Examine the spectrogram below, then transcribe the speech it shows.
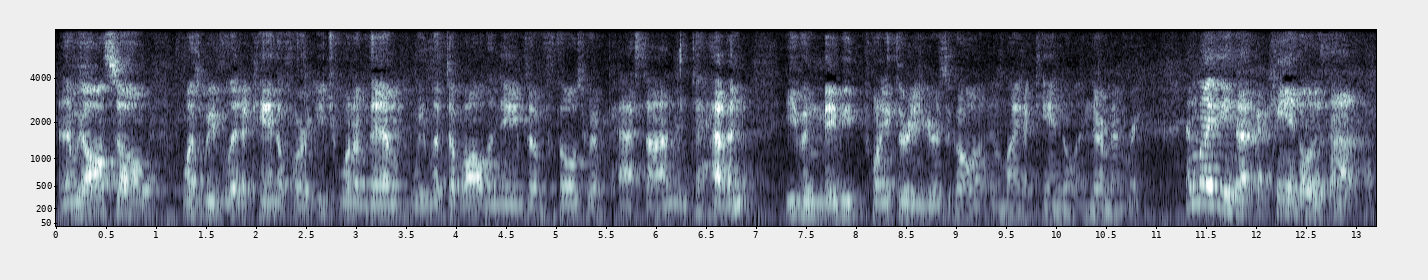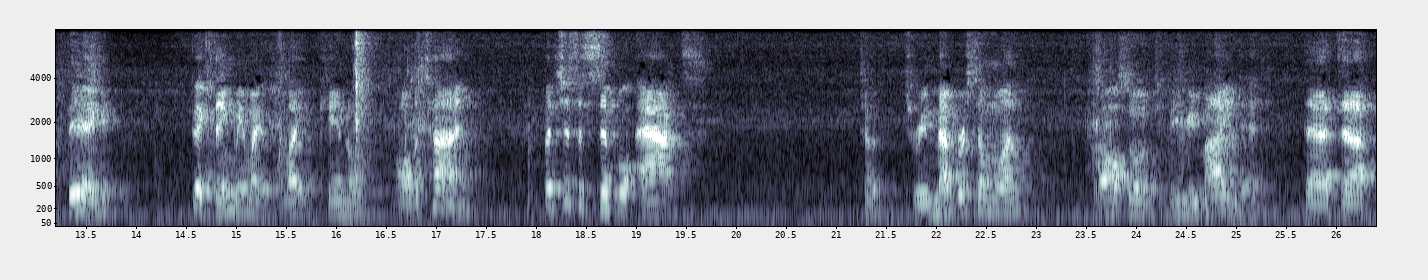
And then we also, once we've lit a candle for each one of them, we lift up all the names of those who have passed on into heaven, even maybe 20, 30 years ago, and light a candle in their memory. And lighting a, a candle is not a big, big thing. We might light candles all the time, but it's just a simple act to, to remember someone, but also to be reminded that uh,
